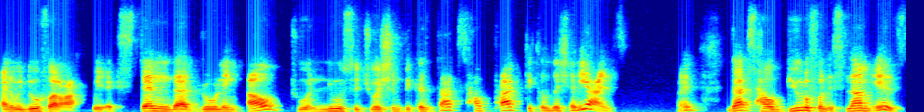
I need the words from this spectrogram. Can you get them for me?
and we do far'a. We extend that ruling out to a new situation because that's how practical the Sharia is, right? That's how beautiful Islam is.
